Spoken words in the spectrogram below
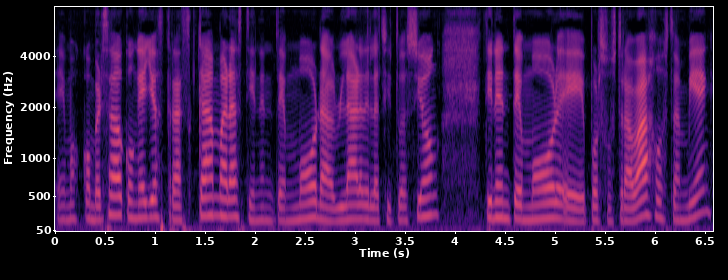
Hemos conversado con ellos tras cámaras, tienen temor a hablar de la situación, tienen temor eh, por sus trabajos también,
